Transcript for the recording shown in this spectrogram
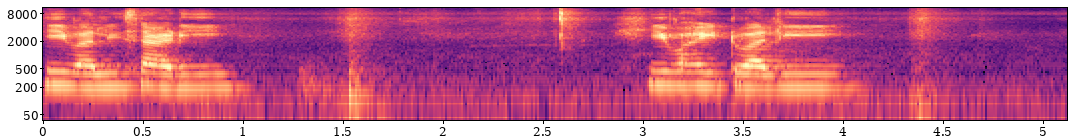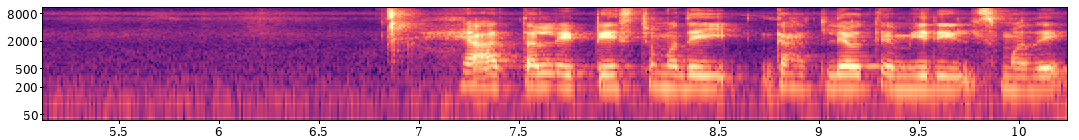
ही वाली साडी ही व्हाईटवाली ह्या आता लेटेस्टमध्ये घातल्या होत्या मी रील्समध्ये.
